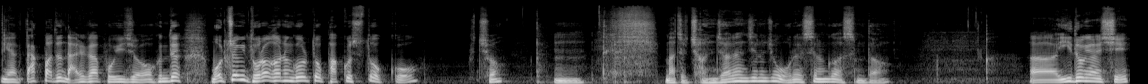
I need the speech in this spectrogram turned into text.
그냥 딱 봐도 낡아 보이죠. 근데 멀쩡히 돌아가는 걸 또 바꿀 수도 없고, 그쵸? 음. 맞아요. 전자레인지는 좀 오래 쓰는 것 같습니다. 아, 이동현 씨,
